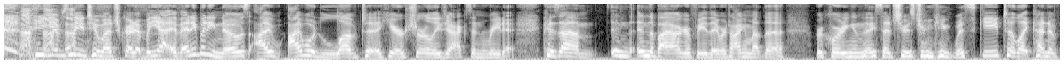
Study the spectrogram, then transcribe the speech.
he gives me too much credit. But yeah, if anybody knows, I I would love to hear Shirley Jackson read it because um in in the biography they were talking about the recording and they said she was drinking whiskey to like kind of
